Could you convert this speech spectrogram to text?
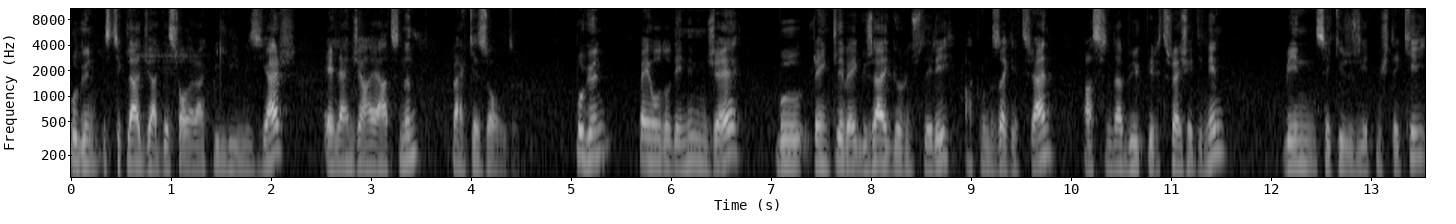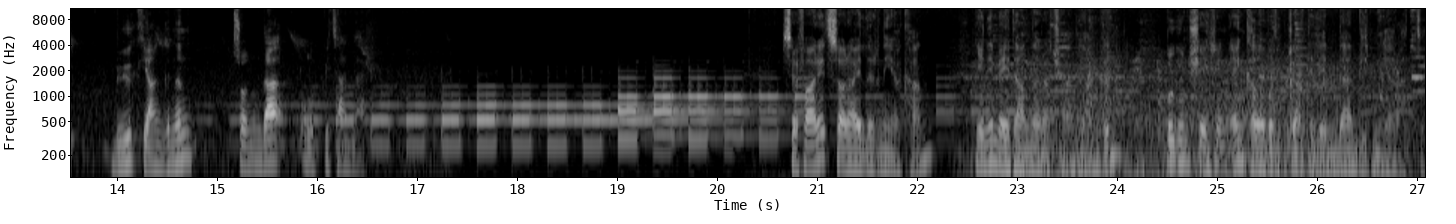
bugün İstiklal Caddesi olarak bildiğimiz yer eğlence hayatının merkezi oldu. Bugün Beyoğlu denilince bu renkli ve güzel görüntüleri aklımıza getiren aslında büyük bir trajedinin 1870'teki büyük yangının sonunda olup bitenler. Sefaret saraylarını yakan, yeni meydanlar açan yangın bugün şehrin en kalabalık caddelerinden birini yarattı.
